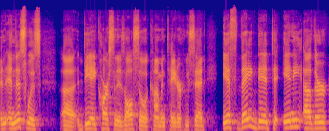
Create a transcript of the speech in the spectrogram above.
and, and this was, uh, D.A. Carson is also a commentator who said, if they did to any other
